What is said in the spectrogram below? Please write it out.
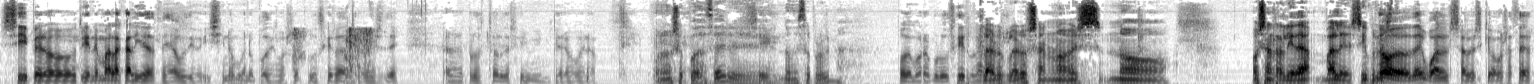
Sí, pero tiene mala calidad de audio. Y si no, bueno, podemos reproducirla a través del reproductor de filming, pero bueno. Bueno, Eh, se puede hacer. eh, sí. ¿Dónde está el problema? Podemos reproducirla. Claro, claro. O sea, no es. no O sea, en realidad, vale, sí, pero. No, da igual, ¿sabes qué vamos a hacer?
